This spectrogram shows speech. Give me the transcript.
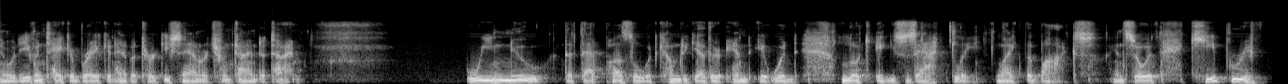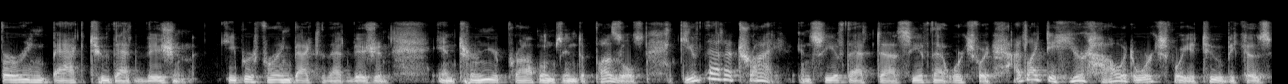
and would even take a break and have a turkey sandwich from time to time. We knew that that puzzle would come together and it would look exactly like the box. And so it keep referring back to that vision Keep referring back to that vision and turn your problems into puzzles. Give that a try and see if that uh, see if that works for you. I'd like to hear how it works for you too, because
